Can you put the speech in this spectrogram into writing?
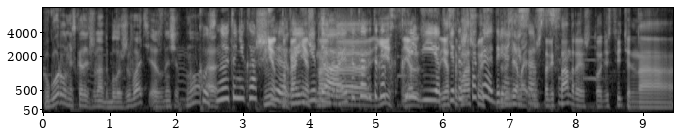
в горло. Мне сказали, что надо было жевать. э, Значит, но... Кость, а, ну это не кошерная Нет, ну конечно, еда. это, Это, как, это как есть. Я- креветки. Я, это же такая дрянь, друзья мне с. Александрой, что действительно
